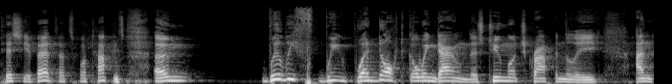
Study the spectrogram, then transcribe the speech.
piss your bed. That's what happens. Um, will we? f- We we're not going down. There's too much crap in the league, and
